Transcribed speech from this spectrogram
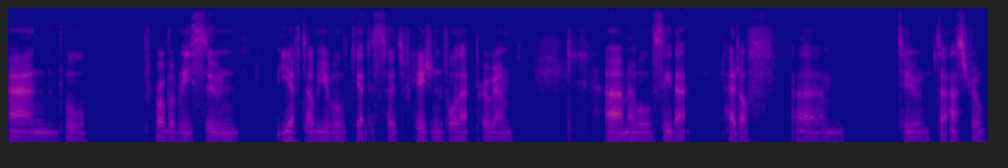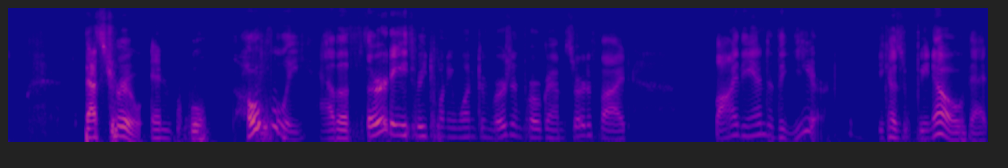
and we'll probably soon EFW will get the certification for that program, um, and we'll see that head off um, to to Astral. That's true, and we'll hopefully have a third A321 conversion program certified by the end of the year, because we know that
